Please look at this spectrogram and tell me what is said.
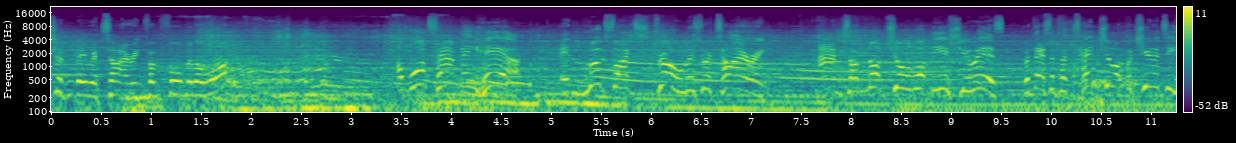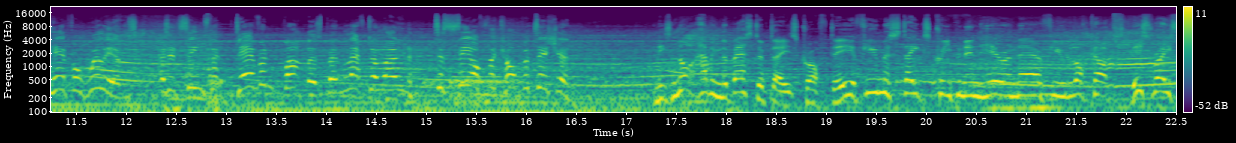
shouldn't be retiring from Formula One. And what's happening here? It looks like Stroll is retiring. And I'm not sure what the issue is, but there's a potential opportunity here for Williams, as it seems that Devon Butler's been left alone to see off the competition. And he's not having the best of days, Crofty. A few mistakes creeping in here and there, a few lockups. This race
